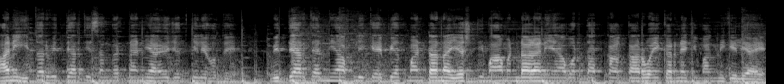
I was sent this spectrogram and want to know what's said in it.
आणि इतर विद्यार्थी संघटनांनी आयोजित केले होते. विद्यार्थ्यांनी आपली कैफियत मांडताना एस टी महामंडळाने यावर तात्काळ कारवाई करण्याची मागणी केली आहे.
